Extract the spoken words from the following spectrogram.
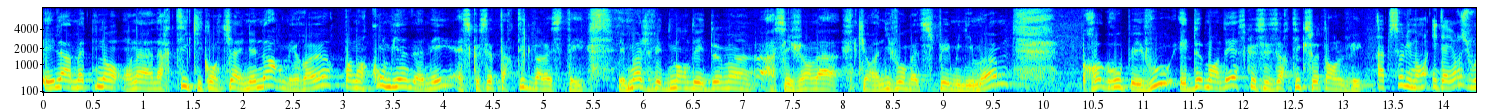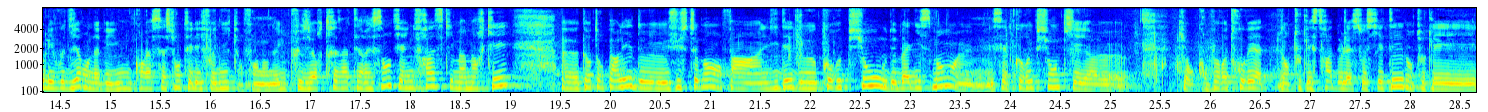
Et là, maintenant, on a un article qui contient une énorme erreur. Pendant combien d'années est-ce que cet article va rester? Et moi, je vais demander demain à ces gens-là qui ont un niveau maths minimum regroupez-vous et demandez à ce que ces articles soient enlevés. Absolument. Et d'ailleurs, je voulais vous dire, on avait eu une conversation téléphonique, enfin on en a eu plusieurs très intéressantes. Il y a une phrase qui m'a marqué euh, quand on parlait de justement, enfin l'idée de corruption ou de bannissement, euh, cette corruption qui est euh, qu'on peut retrouver dans toutes les strates de la société, dans tous les,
